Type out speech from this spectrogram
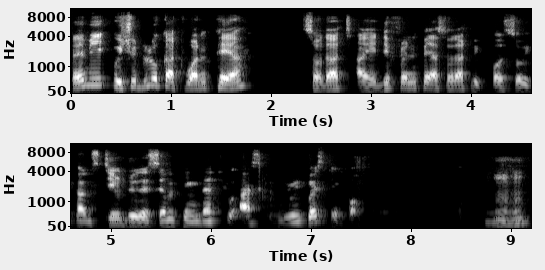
Maybe we should look at one pair so that a different pair so that we also we can still do the same thing that you asking, you requesting for. Mhm.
